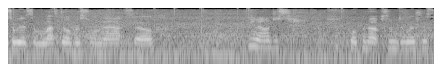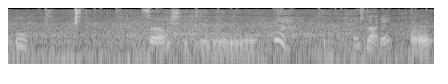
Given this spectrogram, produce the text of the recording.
So we had some leftovers from that. So you know, just whipping up some delicious. Ooh. So Yeah, that's about it. all right.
